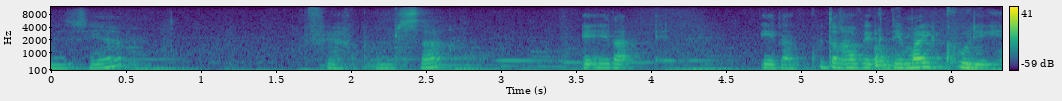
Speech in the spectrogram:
deuxième. Faire comme ça. Et la, et la coudre avec des mailles coulées.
